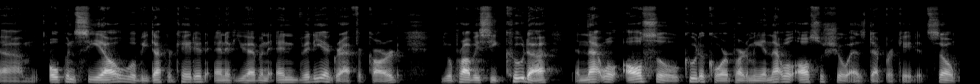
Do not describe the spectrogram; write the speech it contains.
um, OpenCL will be deprecated, and if you have an NVIDIA graphic card, you'll probably see CUDA, and that will also, CUDA core, pardon me, and that will also show as deprecated. So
